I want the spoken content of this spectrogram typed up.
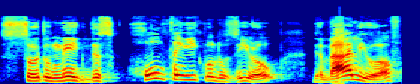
So to make this whole thing equal to zero, the value of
